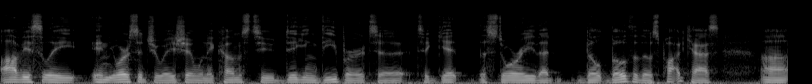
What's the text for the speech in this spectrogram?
obviously, in your situation, when it comes to digging deeper to to get the story that built both of those podcasts, uh,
